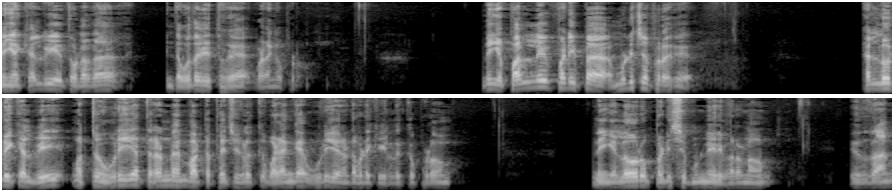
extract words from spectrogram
நீங்கள் கல்வியை தொடர இந்த உதவித்தொகை வழங்கப்படும். நீங்கள் பள்ளி படிப்பை முடித்த பிறகு கல்லூரி கல்வி மற்றும் உரிய திறன் மேம்பாட்டு பயிற்சிகளுக்கு வழங்க உரிய நடவடிக்கைகள் எடுக்கப்படும். நீங்கள் எல்லோரும் படித்து முன்னேறி வரணும். இதுதான்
